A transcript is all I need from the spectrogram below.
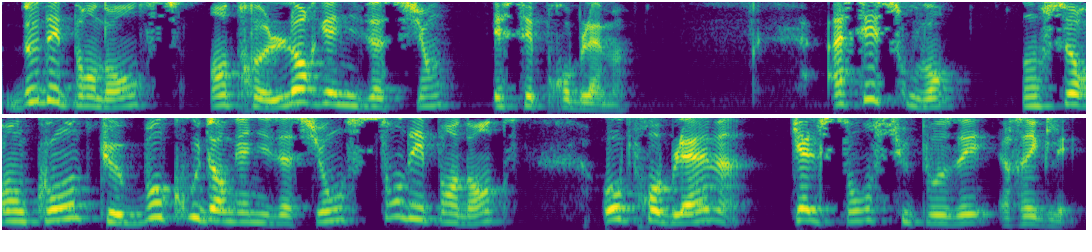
de dépendance entre l'organisation et ces problèmes? Assez souvent, on se rend compte que beaucoup d'organisations sont dépendantes aux problèmes qu'elles sont supposées régler.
